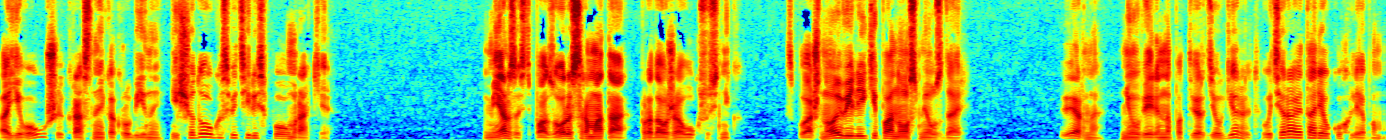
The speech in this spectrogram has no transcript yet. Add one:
а его уши, красные как рубины, еще долго светились в полумраке. «Мерзость, позор и срамота», — продолжал уксусник. «Сплошной великий понос, милздарь». «Верно», — неуверенно подтвердил Геральт, вытирая тарелку хлебом.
